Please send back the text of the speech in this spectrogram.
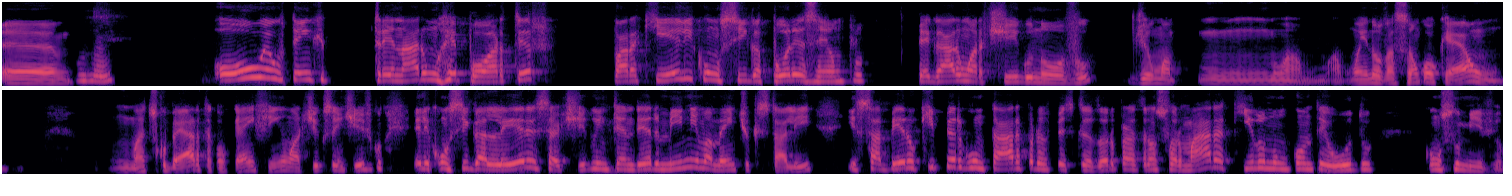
Uh, uhum. Ou eu tenho que treinar um repórter para que ele consiga, por exemplo, pegar um artigo novo de uma, uma, uma inovação qualquer, um, uma descoberta qualquer, enfim, um artigo científico, ele consiga ler esse artigo, entender minimamente o que está ali e saber o que perguntar para o pesquisador para transformar aquilo num conteúdo consumível.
